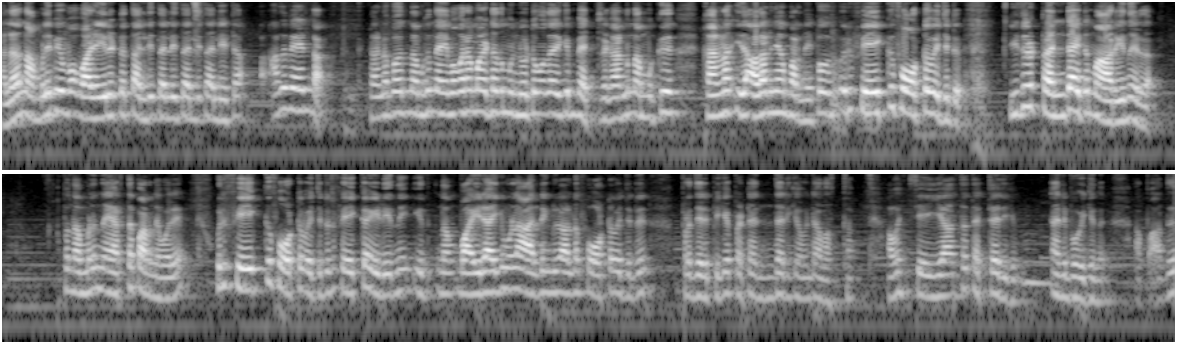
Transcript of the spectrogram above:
അല്ലാതെ നമ്മളിപ്പോൾ വഴിയിലിട്ട് തല്ലി തല്ലി തല്ലി തല്ലിയിട്ട് അത് വേണ്ട. കാരണം ഇപ്പോൾ നമുക്ക് നിയമപരമായിട്ട് അത് മുന്നോട്ട് പോകുന്നതായിരിക്കും ബെറ്റർ കാരണം നമുക്ക് കാരണം അതാണ് ഞാൻ പറഞ്ഞത്. ഇപ്പോൾ ഒരു ഫേക്ക് ഫോട്ടോ വെച്ചിട്ട് ഇതൊരു ട്രെൻഡായിട്ട് മാറിയെന്ന് എഴുതാം അപ്പോൾ നമ്മൾ നേരത്തെ പറഞ്ഞ പോലെ ഒരു ഫേക്ക് ഫോട്ടോ വെച്ചിട്ട് ഒരു ഫേക്ക് ഐ ഡിയിൽ നിന്ന് വൈരാഗ്യമുള്ള ആരുടെയെങ്കിലും ഒരാളുടെ ഫോട്ടോ വെച്ചിട്ട് പ്രചരിപ്പിക്കപ്പെട്ട എന്തായിരിക്കും അവന്റെ അവസ്ഥ? അവൻ ചെയ്യാത്ത തെറ്റായിരിക്കും അനുഭവിക്കുന്നത്. അപ്പോൾ അത്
